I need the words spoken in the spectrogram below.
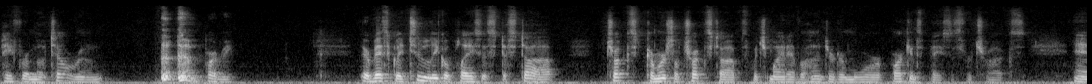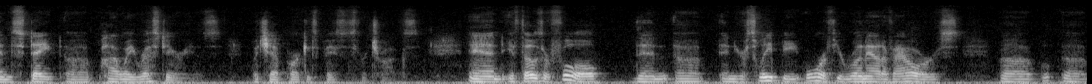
pay for a motel room, pardon me, there are basically two legal places to stop trucks, commercial truck stops, which might have 100 or more parking spaces for trucks, and state uh, highway rest areas, which have parking spaces for trucks. And if those are full, then uh, and you're sleepy, or if you run out of hours uh, uh,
